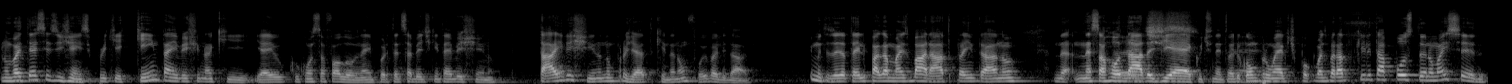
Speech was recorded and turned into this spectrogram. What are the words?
não vai ter essa exigência, porque quem está investindo aqui, e aí o que o Consta falou, né? É importante saber de quem está investindo. Está investindo num projeto que ainda não foi validado. E muitas vezes até ele paga mais barato para entrar no, nessa rodada de equity, né? Então ele é. compra um equity um pouco mais barato porque ele está apostando mais cedo.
